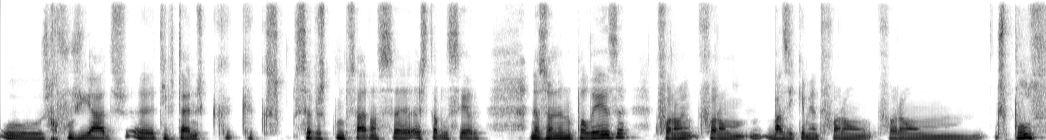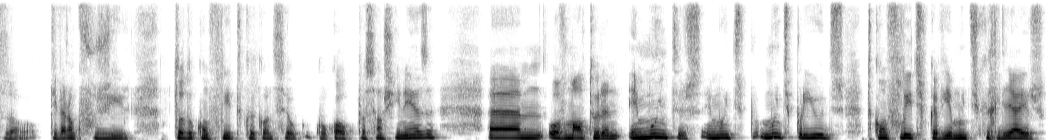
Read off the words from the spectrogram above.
os refugiados uh, tibetanos que, que, que começaram-se a, estabelecer na zona nepalesa, que foram, foram basicamente foram, foram expulsos ou tiveram que fugir de todo o conflito que aconteceu com a ocupação chinesa. Um, houve uma altura em muitos, em muitos, muitos períodos de conflitos, porque havia muitos guerrilheiros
